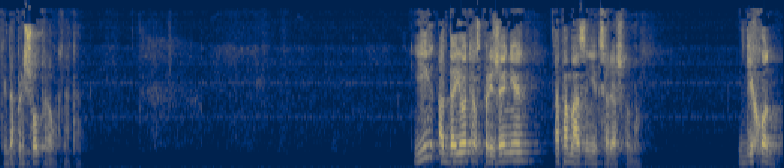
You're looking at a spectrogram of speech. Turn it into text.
когда пришел пророк Натан. И отдает распоряжение о помазании царя Шлома. Гихон.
